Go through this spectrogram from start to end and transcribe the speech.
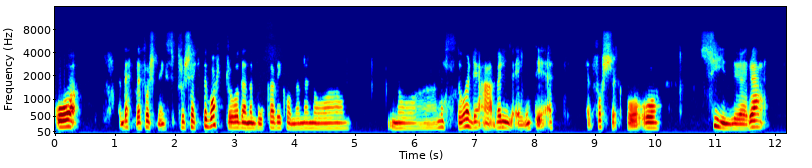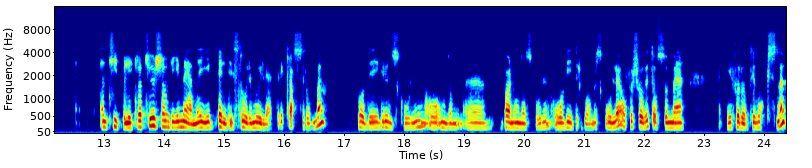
og dette forskningsprosjektet vårt og denne boka vi kommer med nå, nå neste år, det er vel egentlig et, et forsøk på å synliggjøre en type litteratur som vi mener gir veldig store muligheter i klasserommet. Både i grunnskolen, og ungdom, eh, barne- og ungdomsskolen og videregående skole. Og for så vidt også med, i forhold til voksne.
